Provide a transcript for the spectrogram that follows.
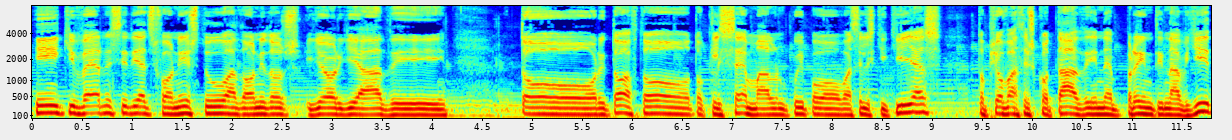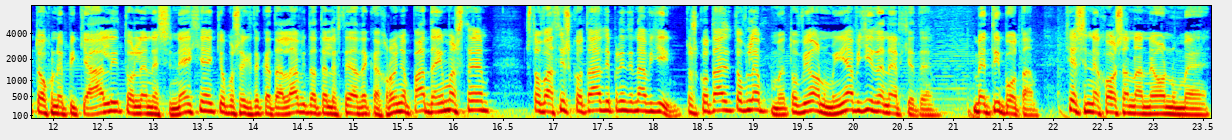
Η κυβέρνηση δια της φωνής του Αδόνιδος Γεωργιάδη. Το ρητό αυτό, το κλισέ μάλλον που είπε ο Βασίλης Κικίλιας, το πιο βάθη σκοτάδι είναι πριν την αυγή. Το έχουν πει και άλλοι, το λένε συνέχεια και όπως έχετε καταλάβει τα τελευταία 10 χρόνια πάντα είμαστε στο βαθύ σκοτάδι πριν την αυγή. Το σκοτάδι το βλέπουμε, το βιώνουμε. Η αυγή δεν έρχεται με τίποτα. Και συνεχώς ανανεώνουμε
